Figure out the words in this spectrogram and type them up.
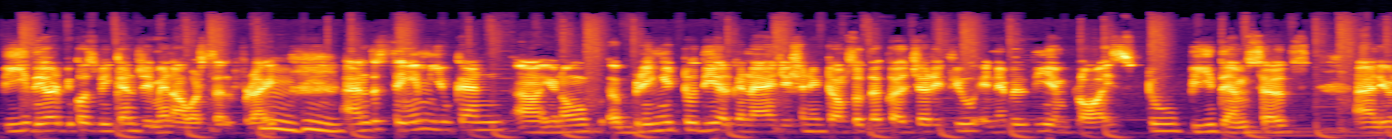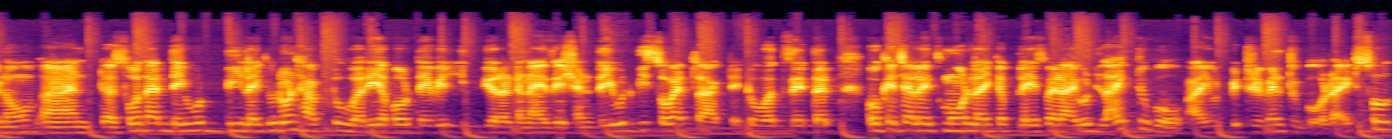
be there because we can remain ourselves right? Mhm. and the same you can uh, you know uh, bring it to the organization in terms of the culture. If you enable the employees to be themselves and you know and uh, so that they would be like you don't have to worry about they will leave your organization. They would be so attracted towards it that okay chalo it's more like a place where i would like to go. I would be driven to go right? So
